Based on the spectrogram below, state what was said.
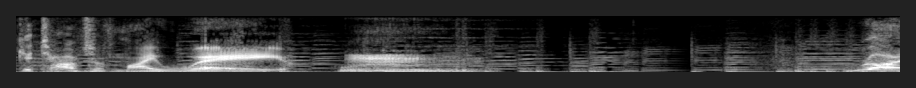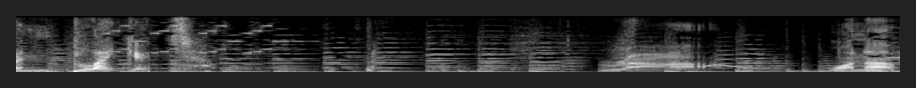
Get out of my way! Mm. Run, blanket! Rah! One up.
